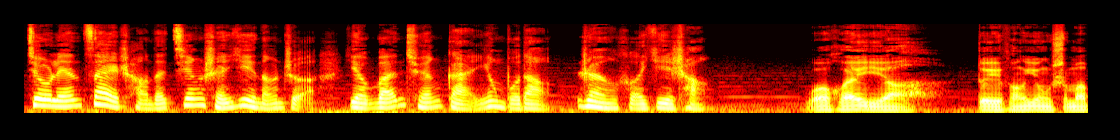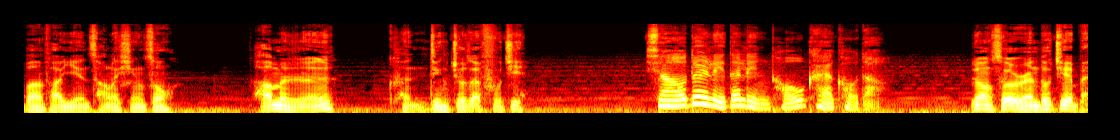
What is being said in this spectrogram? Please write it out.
就连在场的精神异能者也完全感应不到任何异常。我怀疑啊，对方用什么办法隐藏了行踪？他们人肯定就在附近。小队里的领头开口道：“让所有人都戒备，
